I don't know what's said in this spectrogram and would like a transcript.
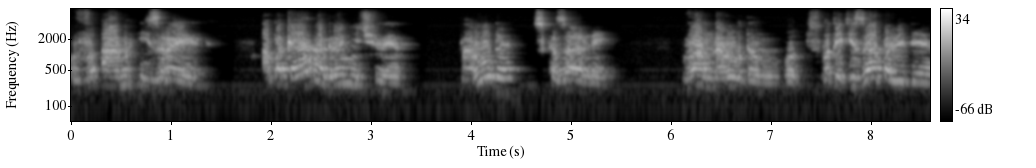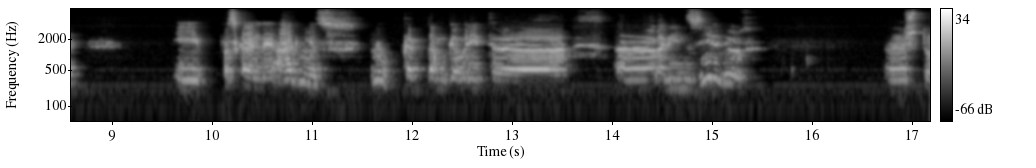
в Ам Израиль. А пока ограничивая народы, сказали вам, народам, вот, вот эти заповеди, и пасхальный агнец, ну, как там говорит э, э, Равин Зильвер, э, что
